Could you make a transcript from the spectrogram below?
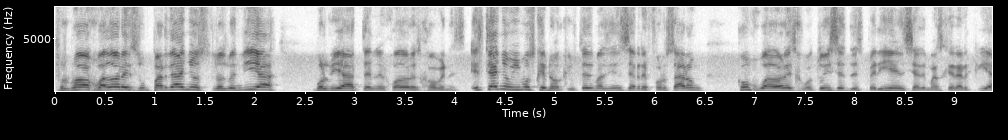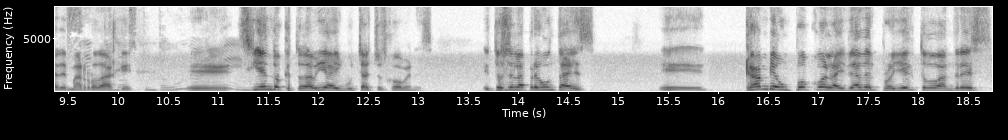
Formaba jugadores un par de años, los vendía, volvía a tener jugadores jóvenes. Este año vimos que no, que ustedes más bien se reforzaron con jugadores, como tú dices, de experiencia, de más jerarquía, de más rodaje, eh, siendo que todavía hay muchachos jóvenes. Entonces la pregunta es, eh, ¿cambia un poco la idea del proyecto, Andrés,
